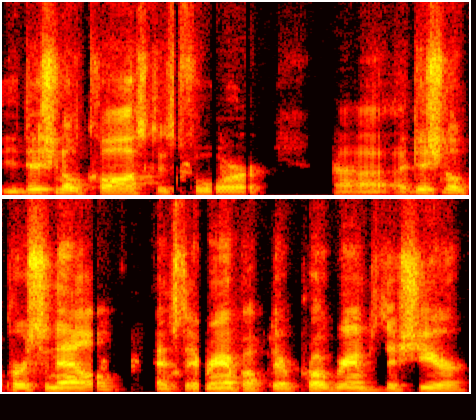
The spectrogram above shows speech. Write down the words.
the additional cost is for uh, additional personnel as they ramp up their programs this year.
